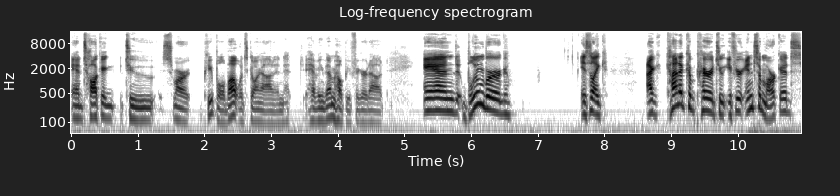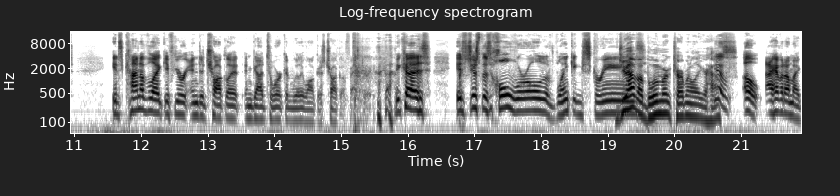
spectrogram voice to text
and talking to smart people about what's going on and having them help you figure it out. And bloomberg is like i kind of compare it to if you're into markets it's kind of like if you were into chocolate and got to work at Willy Wonka's chocolate factory because it's just this whole world of blinking screens. Do you have a Bloomberg terminal at your Yeah. house? Oh, I have it on my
